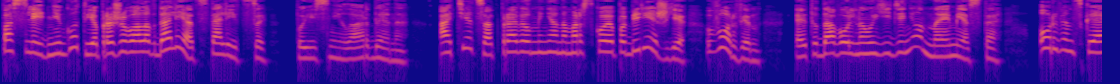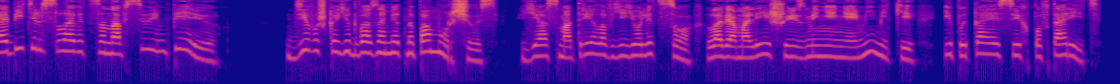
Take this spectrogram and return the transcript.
«Последний год я проживала вдали от столицы», — пояснила Ардена. «Отец отправил меня на морское побережье, в Орвин. Это довольно уединенное место. Орвинская обитель славится на всю империю». Девушка едва заметно поморщилась. Я смотрела в ее лицо, ловя малейшие изменения мимики и пытаясь их повторить.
